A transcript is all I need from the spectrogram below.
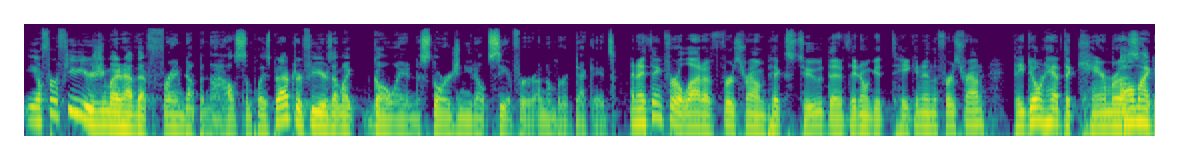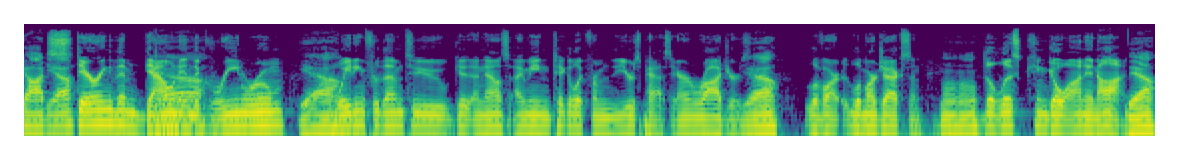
you know for a few years you might have that framed up in the house someplace, but after a few years that might go away into storage and you don't see it for a number of decades. And I think for a lot of first round picks too, that if they don't get taken in the first round, they don't have the cameras. Oh my God, yeah. staring them down in the Yeah. green room. Yeah. waiting for them to get announced. I mean, take a look from the years past. Aaron Rodgers. Yeah. Lavar, Lamar Jackson. The list can go on and on. Yeah,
